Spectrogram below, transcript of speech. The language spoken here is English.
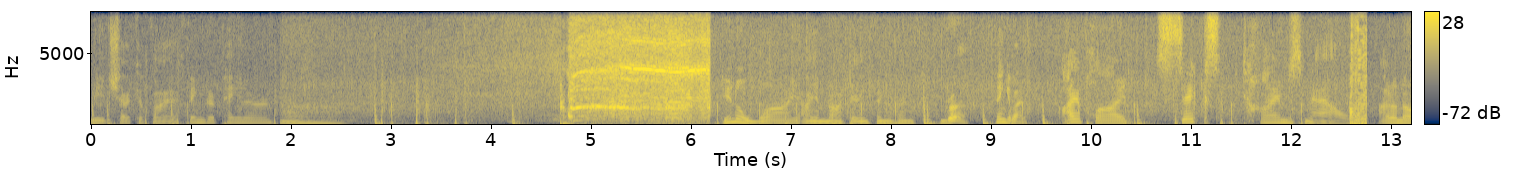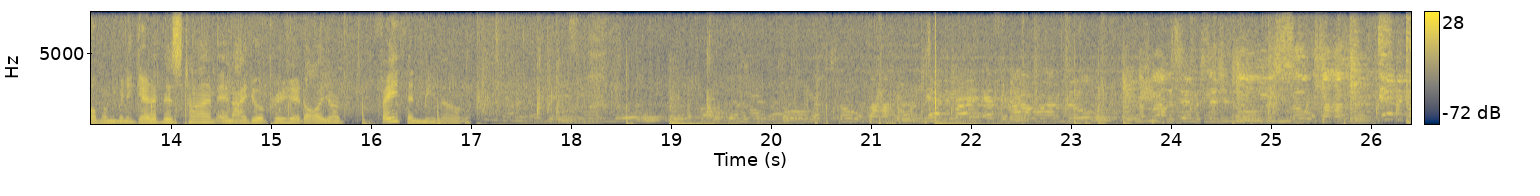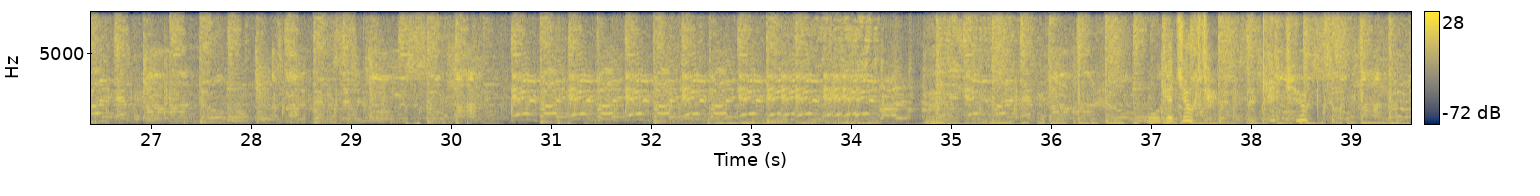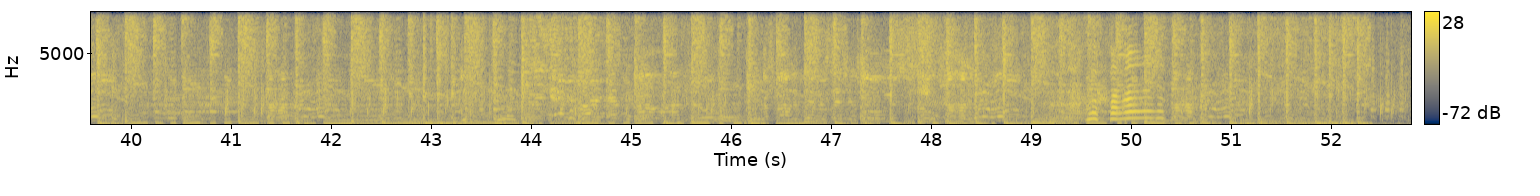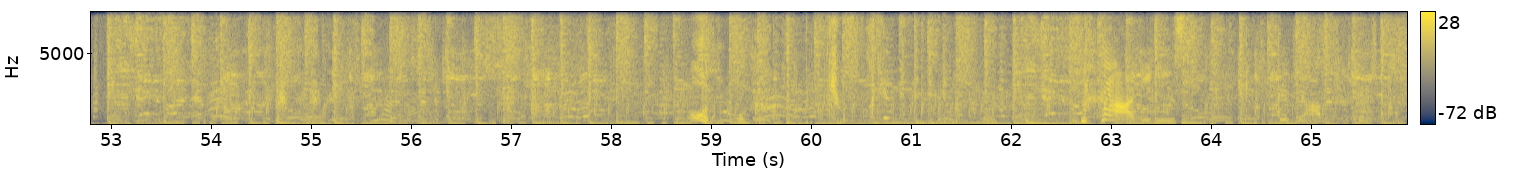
me check if I have finger painter. Do you know why I am not getting finger painter? Bruh, think about it. I applied six times now. I don't know if I'm gonna get it this time, and I do appreciate all your faith in me though. We'll get juked. Get juked. Oh! Ah, GG's. Good job. Good job.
